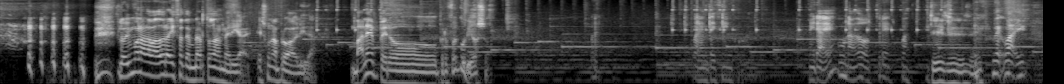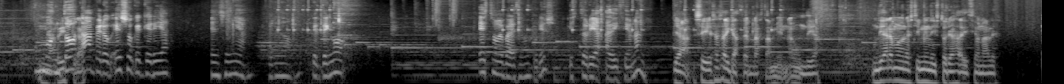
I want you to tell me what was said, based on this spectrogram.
Lo mismo la lavadora hizo temblar toda Almería, es una probabilidad. ¿Vale? Pero, pero fue curioso. 45. Mira, ¿eh? Una, dos, tres, cuatro. Sí, sí, sí. sí. Guay. Un Una montón. ristra. Ah, pero eso que quería enseñar, perdón, que tengo. Esto me parece muy curioso. Historia adicional. Ya, sí, esas hay que hacerlas también algún día. Un día haremos un streaming de historias adicionales.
